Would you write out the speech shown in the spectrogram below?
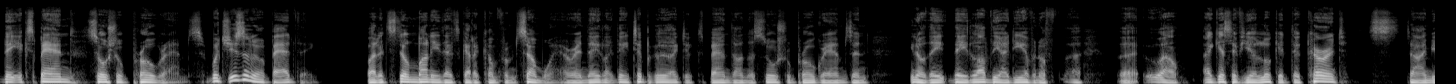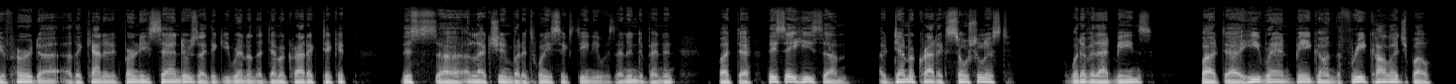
they expand social programs, which isn't a bad thing, but it's still money that's got to come from somewhere. And they like they typically like to expand on the social programs, and you know they they love the idea of an uh, uh, well, I guess if you look at the current time, you've heard uh, the candidate Bernie Sanders. I think he ran on the Democratic ticket this uh, election, but in 2016 he was an independent. But uh, they say he's um, a democratic socialist, whatever that means. But uh, he ran big on the free college. Well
